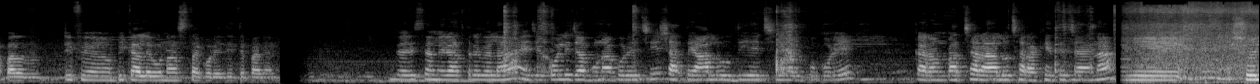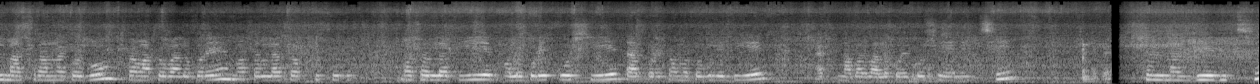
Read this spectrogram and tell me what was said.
আবার টিফিন, বিকালেও নাস্তা করে দিতে পারেন। গাইস, আমি রাত্রেবেলা এই যে কলিজা বোনা করেছি, সাথে আলু দিয়েছি অল্প করে, কারণ বাচ্চারা আলু ছাড়া খেতে চায় না। আমি শৈল মাছ রান্না করব, টমাটো ভালো করে, মশলা সব কিছু মশলা দিয়ে ভালো করে কষিয়ে, তারপরে টমেটোগুলি দিয়ে এখন আবার ভালো করে কষিয়ে নিচ্ছি। শৈল মাছ দিয়ে দিচ্ছি।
